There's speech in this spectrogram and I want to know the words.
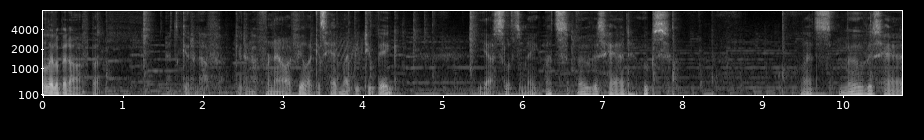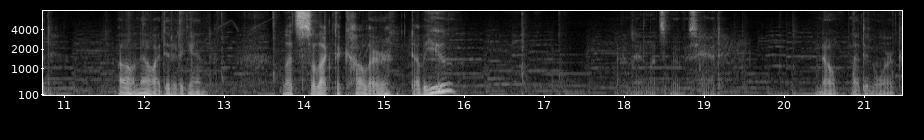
A little bit off, but that's good enough. Good enough for now. I feel like his head might be too big. Yes, let's make let's move his head. Oops. Let's move his head. Oh no, I did it again. Let's select the color W. And then let's move his head. No, that didn't work.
